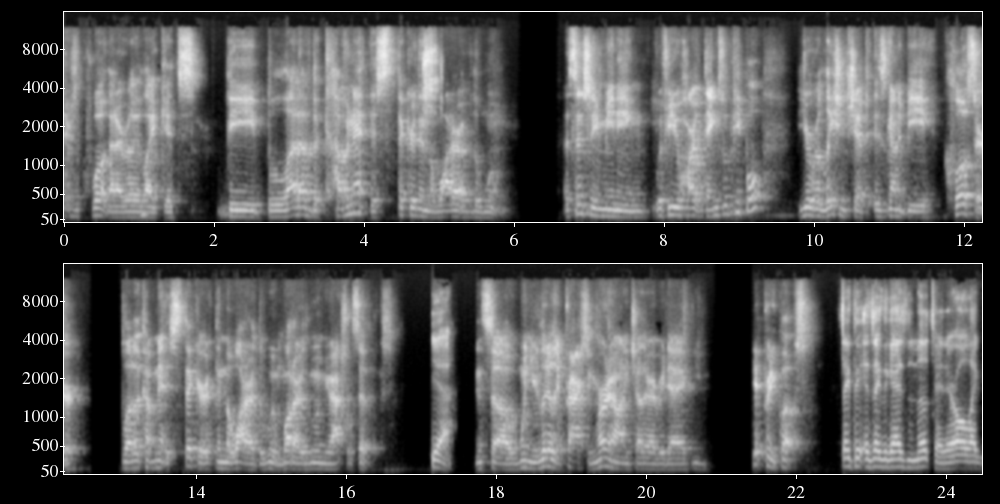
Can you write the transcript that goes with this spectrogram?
there's a quote that I really like. It's the blood of the covenant is thicker than the water of the womb. Essentially, meaning if you do hard things with people, your relationship is going to be closer. Blood of the covenant is thicker than the water of the womb. Water of the womb, your actual siblings. yeah, And so when you're literally practicing murder on each other every day, you get pretty close. it's like the it's like the guys in the military. They're all like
